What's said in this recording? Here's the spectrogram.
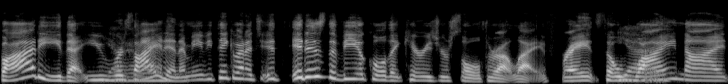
body that you yeah. reside in. I mean, if you think about it, it, it is the vehicle that carries your soul throughout life, right? So yeah. why not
